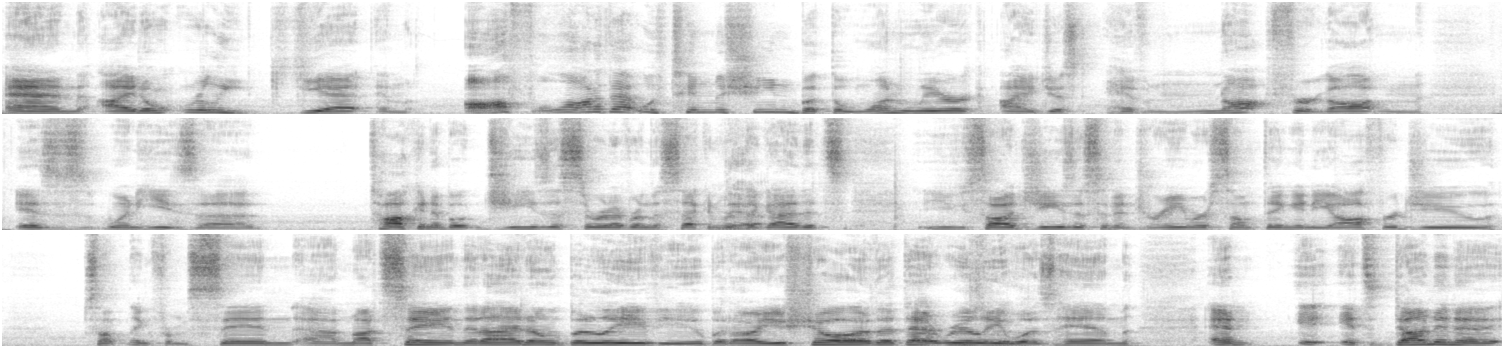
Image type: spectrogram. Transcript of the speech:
And I don't really get an awful lot of that with Tin Machine, but the one lyric I just have not forgotten is when he's uh talking about Jesus or whatever in the second verse. Yeah. The guy that's you saw Jesus in a dream or something, and he offered you something from sin. I'm not saying that I don't believe you, but are you sure that that really was him? And it, it's done in a.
